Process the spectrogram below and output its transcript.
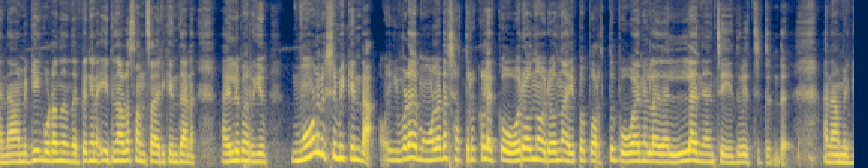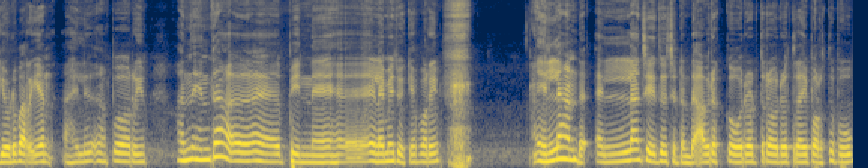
അനാമികയും കൂടെ നിന്നിട്ട് ഇങ്ങനെ ഇരുന്ന് അവിടെ സംസാരിക്കുന്നതാണ്. അതിൽ പറയും മോൾ വിഷമിക്കണ്ട. ഇവിടെ മോളുടെ ശത്രുക്കളൊക്കെ ഓരോന്ന് ഓരോന്നായി ഇപ്പോൾ പുറത്ത് പോകാനുള്ളതെല്ലാം ഞാൻ ചെയ്തു വെച്ചിട്ടുണ്ട്. അനാമികയോട് പറയാൻ അതിൽ അപ്പോൾ പറയും അന്ന് എന്താ പിന്നെ ഇളയമ്മ ചോദിക്കാൻ പറയും എല്ലാം ഉണ്ട്. എല്ലാം ചെയ്തു വെച്ചിട്ടുണ്ട്. അവരൊക്കെ ഓരോരുത്തർ ഓരോരുത്തരായി പുറത്ത് പോവും.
